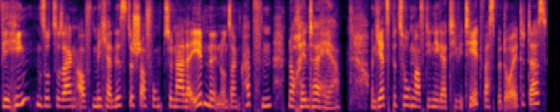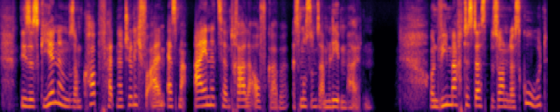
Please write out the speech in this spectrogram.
wir hinken sozusagen auf mechanistischer, funktionaler Ebene in unseren Köpfen noch hinterher. Und jetzt bezogen auf die Negativität, was bedeutet das? Dieses Gehirn in unserem Kopf hat natürlich vor allem erstmal eine zentrale Aufgabe. Es muss uns am Leben halten. Und wie macht es das besonders gut?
